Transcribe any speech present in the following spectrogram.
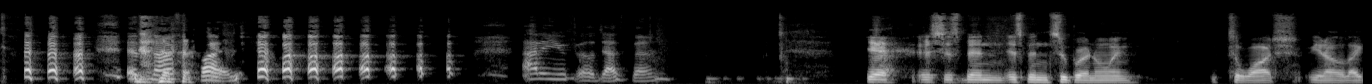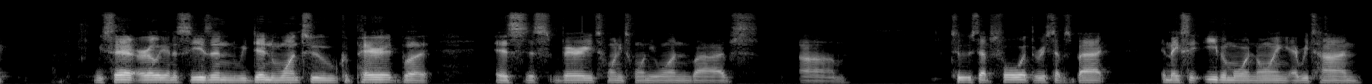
it's not fun. How do you feel, Justin? Yeah, it's just been it's been super annoying to watch. You know, like we said early in the season, we didn't want to compare it, but it's just very 2021 vibes. Um, two steps forward, three steps back. It makes it even more annoying every time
